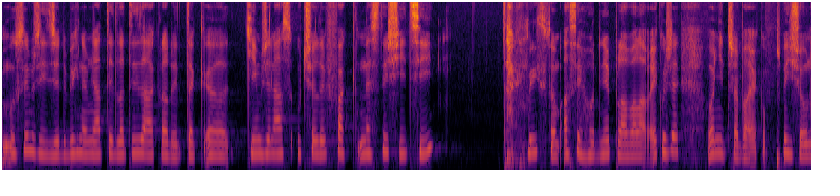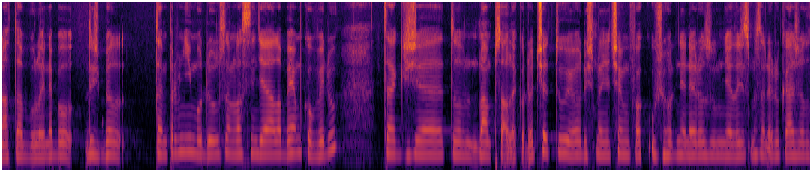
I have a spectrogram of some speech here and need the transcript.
musím říct, že kdybych neměla tyhle ty základy, tak eh, tím, že nás učili fakt neslyšící, tak bych v tom asi hodně plavala. Jakože oni třeba jako píšou na tabuli, nebo když byl ten první modul jsem vlastně dělala během covidu, takže to nám psal jako do chatu, jo, když jsme něčemu fakt už hodně nerozuměli, že jsme se nedokázali,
